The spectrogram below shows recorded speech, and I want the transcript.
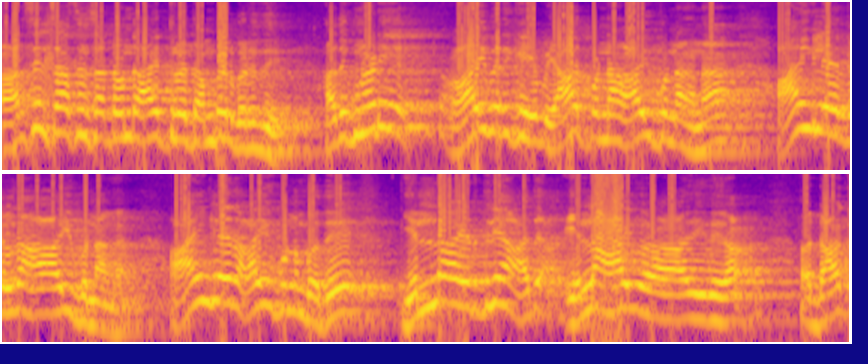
அரசியல் சாசன சட்டம் வந்து ஆயிரத்தி தொள்ளாயிரத்தி ஐம்பது வருது. அதுக்கு முன்னாடி ஆய்வறிக்கை யார் பண்ணாங்க ஆய்வு பண்ணாங்கன்னா ஆங்கிலேயர்கள் தான் ஆய்வு பண்ணாங்க. ஆங்கிலேயர் ஆய்வு பண்ணும்போது எல்லா இடத்துலையும் அது எல்லா ஆய்வு ஆ, டாக்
